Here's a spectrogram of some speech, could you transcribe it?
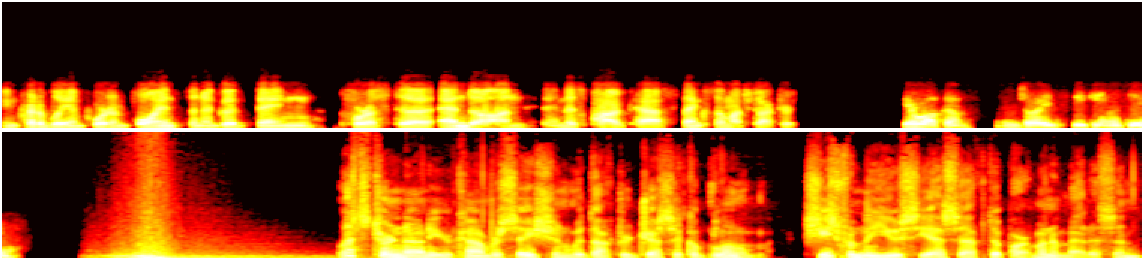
incredibly important points and a good thing for us to end on in this podcast. Thanks so much, Dr. You're welcome. Enjoyed speaking with you. Let's turn now to your conversation with Dr. Jessica Bloome. She's from the UCSF Department of Medicine,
